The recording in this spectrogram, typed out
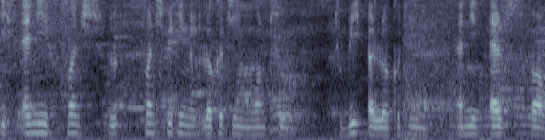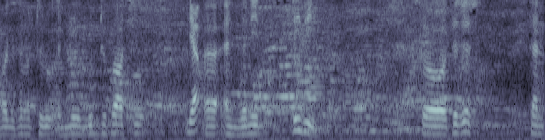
if any French French speaking local team want to to be a local team and need help, for example, to do a new Ubuntu party, Yep. uh, and they need CD. So they just send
